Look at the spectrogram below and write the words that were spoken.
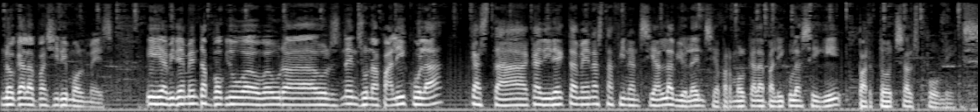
no cal afegir-hi molt més. I, evidentment, tampoc dugueu veure els nens una pel·lícula que, està, que directament està financiant la violència, per molt que la pel·lícula sigui per tots els públics.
